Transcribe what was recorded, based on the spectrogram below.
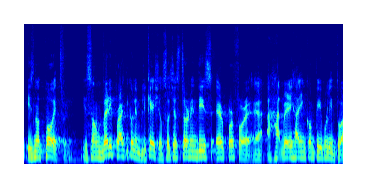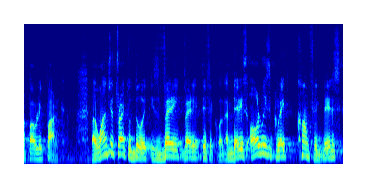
it's not poetry. It's some very practical implications, such as turning this airport for a, a very high income people into a public park. But once you try to do it, it's very, very difficult. And there is always great conflict. There is,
